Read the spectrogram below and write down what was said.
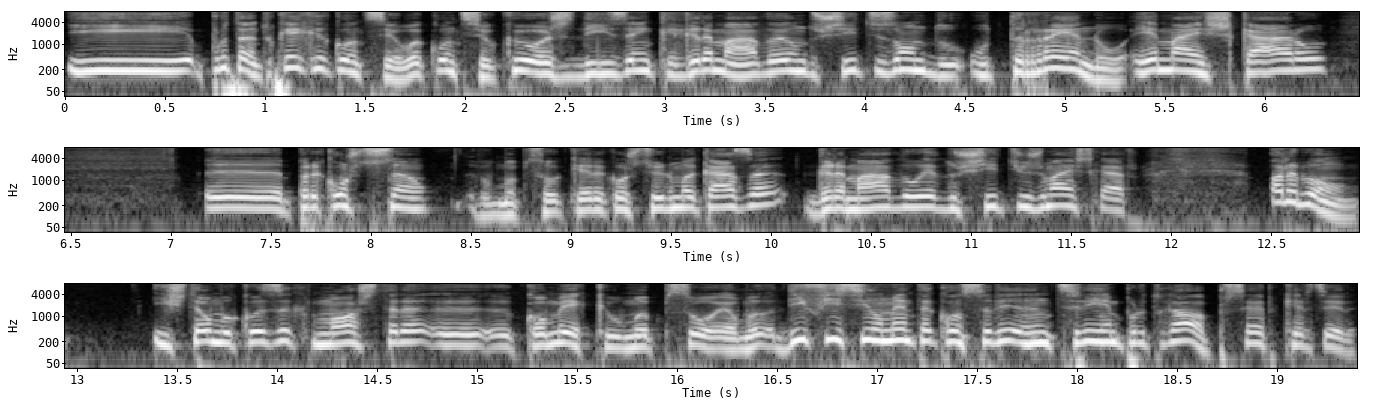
E, portanto, o que é que aconteceu? Aconteceu que hoje dizem que Gramado é um dos sítios onde o terreno é mais caro uh, para construção. Uma pessoa que queira construir uma casa, Gramado é dos sítios mais caros. Ora bom, isto é uma coisa que mostra uh, como é que uma pessoa. É uma, dificilmente aconteceria em Portugal, percebe? Quer dizer,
